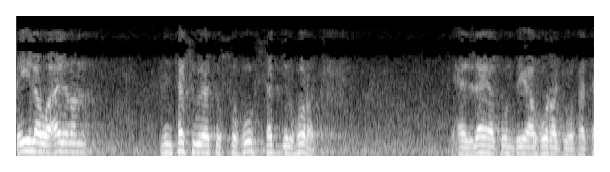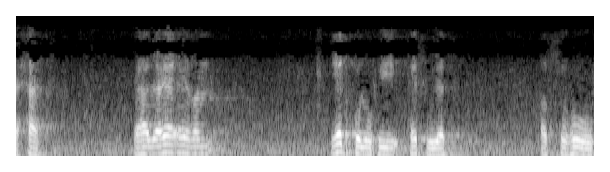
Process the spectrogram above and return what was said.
قيل وأيضا من تسوية الصفوف سد الفرج بحيث لا يكون فيها فرج وفتحات. فهذا أيضا يدخل في تسوية الصفوف.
